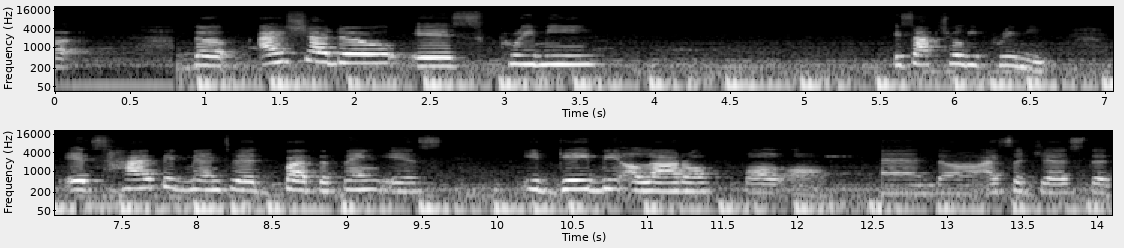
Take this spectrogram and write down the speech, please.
Uh, the eyeshadow is creamy it's actually creamy. It's high pigmented but the thing is it gave me a lot of fall off. And uh, I suggest that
